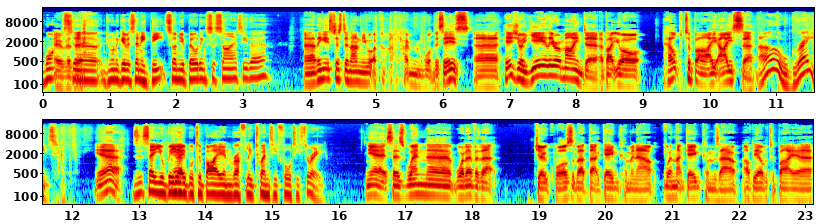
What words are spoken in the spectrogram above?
what? over there. Uh, do you want to give us any deets on your building society there? Uh, I think it's just an annual. I can't, I can't remember what this is. Uh, here's your yearly reminder about your help to buy ISA. Oh, great. Yeah, Does it say you'll be Yeah. able to buy in roughly 2043? Yeah. It says when uh, whatever that joke was about that game coming out. When that game comes out, I'll be able to buy a.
